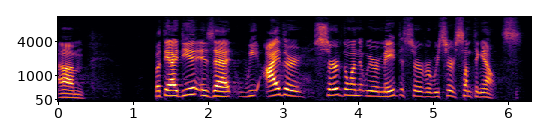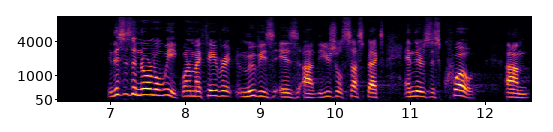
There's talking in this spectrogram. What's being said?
Um, but the idea is that we either serve the one that we were made to serve or we serve something else. And this is a normal week. One of my favorite movies is uh, The Usual Suspects, and there's this quote um,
